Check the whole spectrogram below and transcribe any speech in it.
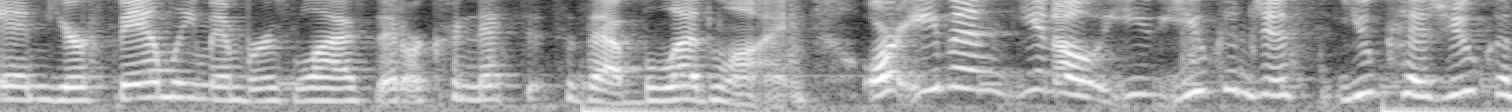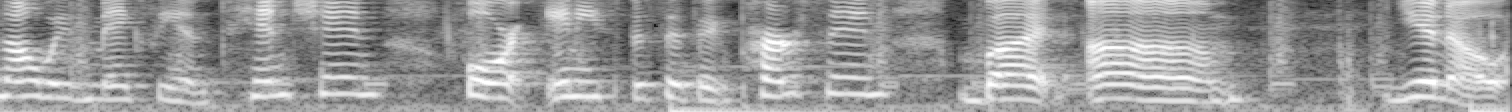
in your family members lives that are connected to that bloodline. Or even you know you, you can just you because you can always make the intention for any specific person but um you know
